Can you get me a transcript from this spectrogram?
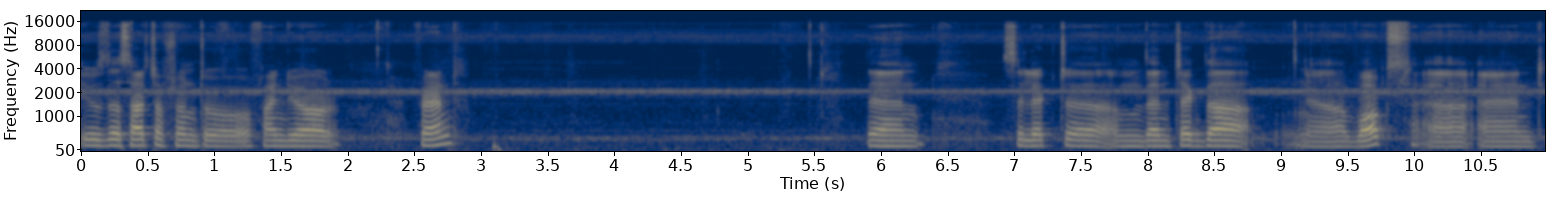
use the search option to find your friend then select uh, um, then check the uh, box uh, and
